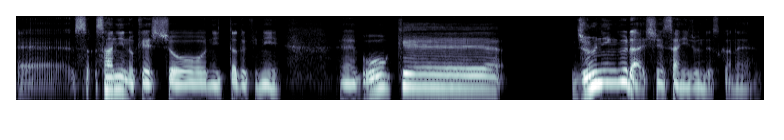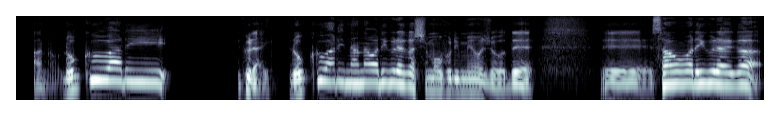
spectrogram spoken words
えー、3人の決勝に行った時に、えー、合計10人ぐらい審査員いるんですかね。あの、6割ぐらい ?6 割、7割ぐらいが霜降り明星で、えー、3割ぐらいが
